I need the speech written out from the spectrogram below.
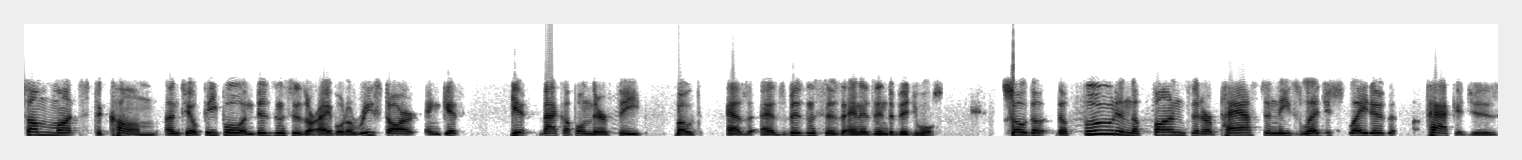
some months to come until people and businesses are able to restart and get get back up on their feet, both as as businesses and as individuals. So the the food and the funds that are passed in these legislative packages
